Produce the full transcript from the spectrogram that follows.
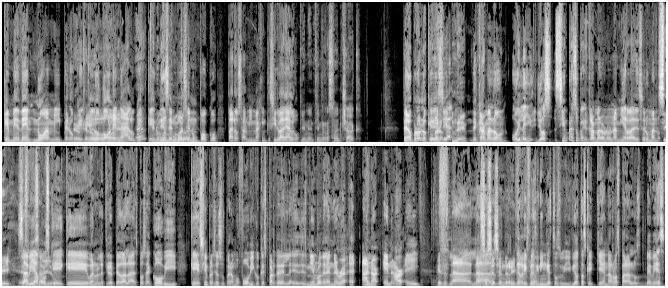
que me den, no a mí, pero, Pero que, que que lo donen donen. a algo, que, Eh, que tiene un buen desembolsen punto, eh. un poco para usar mi imagen, que sirva de algo. Tiene, tiene razón Chuck. Pero, bro, lo que Bueno, decía de- de, de Karl Malone, hoy leí, yo siempre supe que Karl Malone era una mierda de ser humano. Sí. Sabíamos que, que, bueno, le tiró el pedo a la esposa de Kobe, que siempre ha sido súper homofóbico, que es parte del, es es miembro de la NRA, NRA, que esa es la, La Asociación de Rifles, ¿no? gringa, estos idiotas que quieren armas para los bebés.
